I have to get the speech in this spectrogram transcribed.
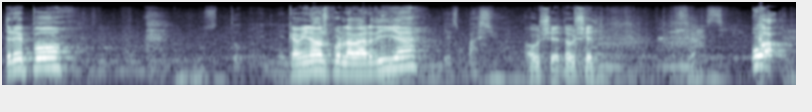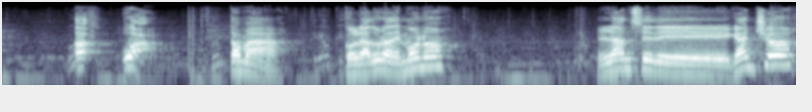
Trepo. Caminamos por la bardilla. Oh shit, oh shit. ¡Ua! ¡Ah! ¡Ua! Toma. Colgadura de mono. Lance de gancho.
